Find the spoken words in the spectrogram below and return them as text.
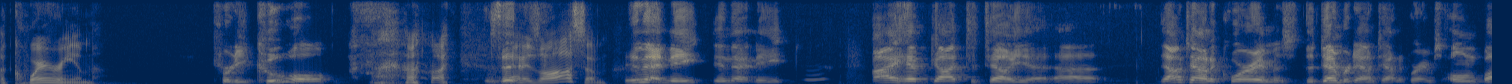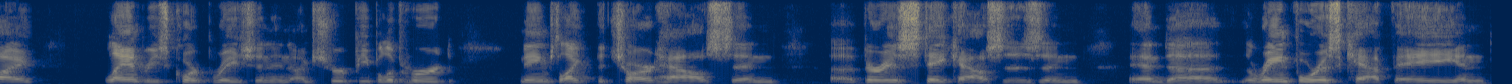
aquarium. Pretty cool. that is awesome. Isn't that neat? Isn't that neat? I have got to tell you, uh, Downtown Aquarium is the Denver Downtown Aquarium is owned by Landry's Corporation, and I'm sure people have heard names like the Chart House and uh, various steakhouses and and uh, the Rainforest Cafe and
